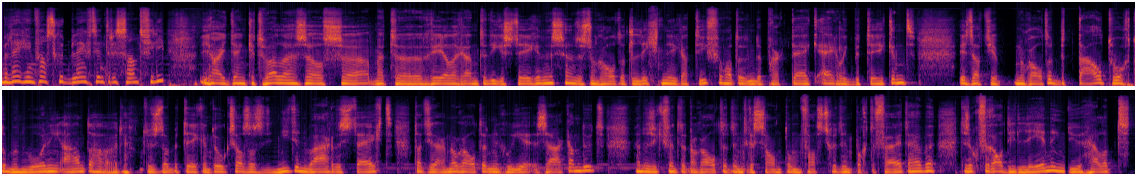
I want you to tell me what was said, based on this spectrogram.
Beleggen in vastgoed blijft interessant, Filip? Ja, ik denk het wel. Hè. Zelfs uh, met de reële rente die gestegen is. En dus nog altijd licht negatief. Wat het in de praktijk eigenlijk betekent, is dat je nog altijd betaald wordt om een woning aan te houden. Dus dat betekent ook, zelfs als die niet in waarde stijgt, dat je daar nog altijd een goede zaak aan doet. Dus ik vind het nog altijd interessant om vastgoed in portefeuille te hebben. Het is ook vooral die lening die u helpt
